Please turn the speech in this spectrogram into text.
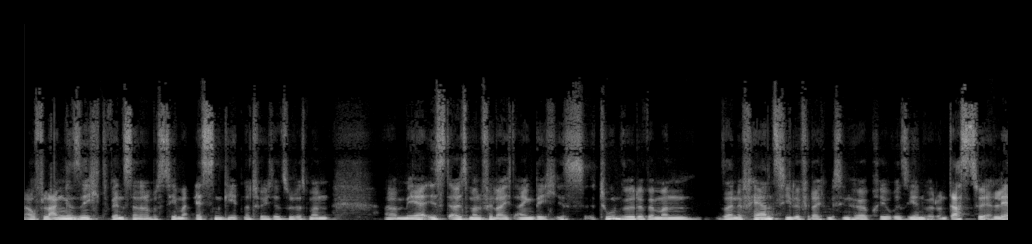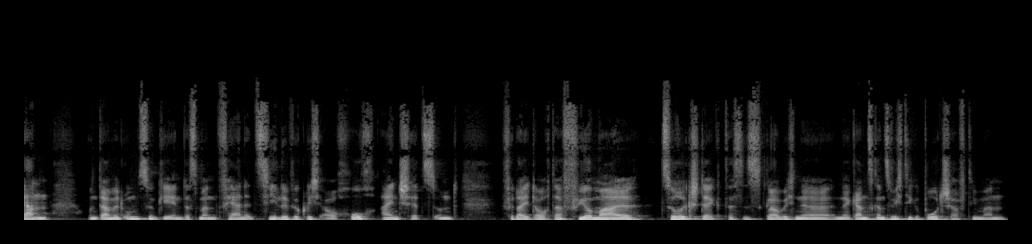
auf lange Sicht, wenn es dann um das Thema Essen geht, natürlich dazu, dass man mehr isst, als man vielleicht eigentlich es tun würde, wenn man seine Fernziele vielleicht ein bisschen höher priorisieren würde. Und das zu erlernen und damit umzugehen, dass man ferne Ziele wirklich auch hoch einschätzt und vielleicht auch dafür mal zurücksteckt, das ist, glaube ich, eine, eine ganz, ganz wichtige Botschaft, die man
